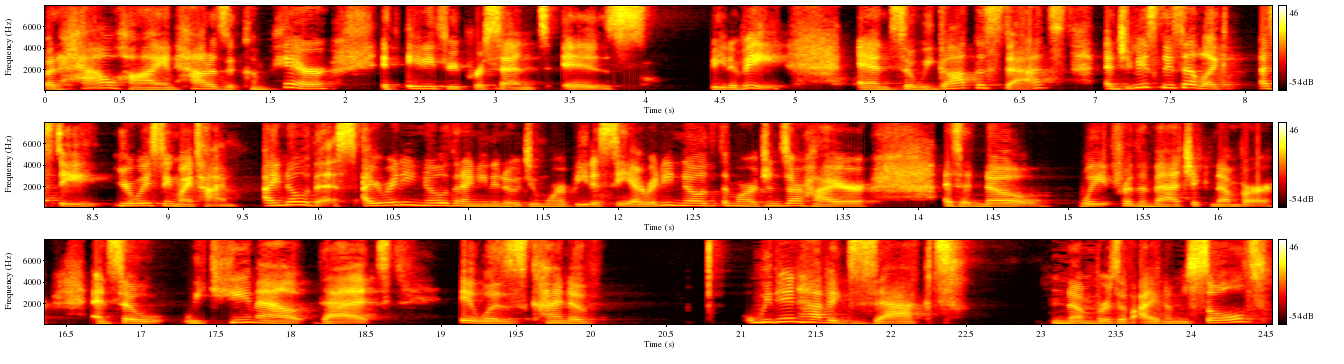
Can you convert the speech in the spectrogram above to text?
but how high and how does it compare if 83% is B2B. And so we got the stats and she basically said like, Esty, you're wasting my time. I know this. I already know that I need to do more B2C. I already know that the margins are higher. I said, no, wait for the magic number. And so we came out that it was kind of, we didn't have exact numbers of items sold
